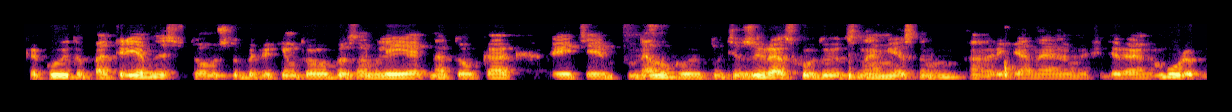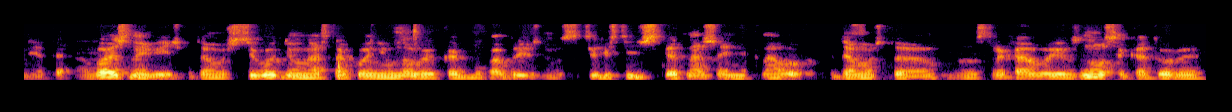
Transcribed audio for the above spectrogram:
какую-то потребность в том, чтобы каким-то образом влиять на то, как эти налоговые платежи расходуются на местном, а, региональном и федеральном уровне. Это важная вещь, потому что сегодня у нас такое немного как бы по-прежнему социалистическое отношение к налогам, потому что ну, страховые взносы, которые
